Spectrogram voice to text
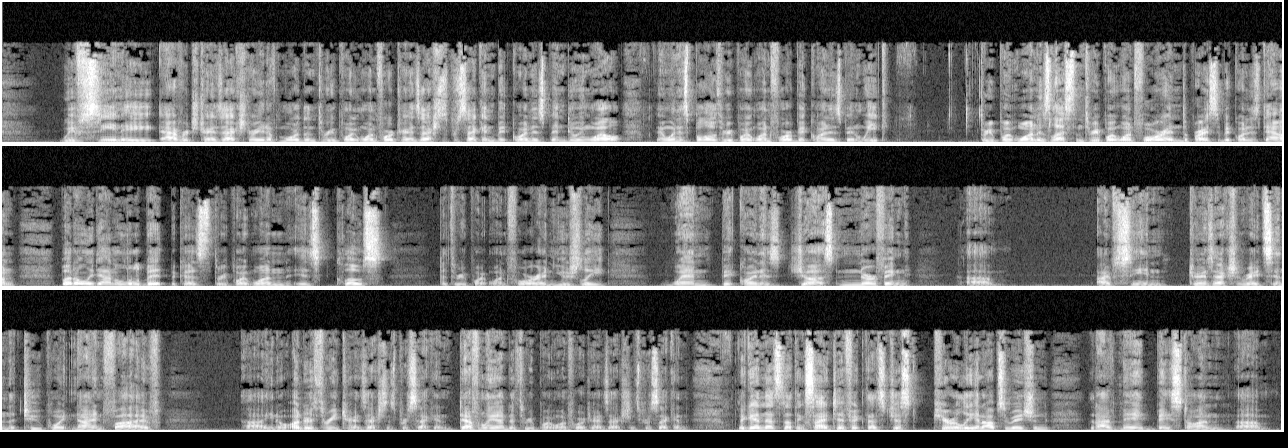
we've seen a average transaction rate of more than 3.14 transactions per second, Bitcoin has been doing well, and when it's below 3.14, Bitcoin has been weak. 3.1 is less than 3.14 and the price of Bitcoin is down but only down a little bit because 3.1 is close to 3.14. And usually, when Bitcoin is just nerfing, um, I've seen transaction rates in the 2.95, uh, you know, under three transactions per second, definitely under 3.14 transactions per second. Again, that's nothing scientific. That's just purely an observation that I've made based on, um,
